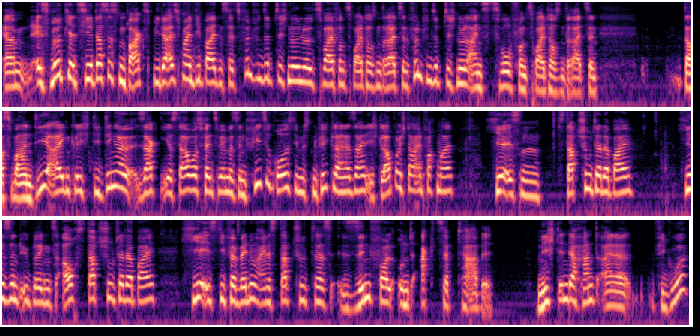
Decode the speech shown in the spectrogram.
Ähm, es wird jetzt hier, das ist ein Bugspeeder. Also ich meine, die beiden Sets 75002 von 2013, 75012 von 2013 das waren die eigentlich. Die Dinger, sagt ihr Star Wars-Fans mir immer, sind viel zu groß, die müssten viel kleiner sein. Ich glaube euch da einfach mal. Hier ist ein Stud-Shooter dabei. Hier sind übrigens auch Stud-Shooter dabei. Hier ist die Verwendung eines Stud-Shooters sinnvoll und akzeptabel. Nicht in der Hand einer Figur,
